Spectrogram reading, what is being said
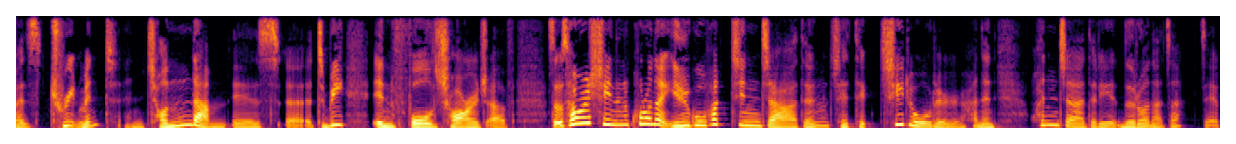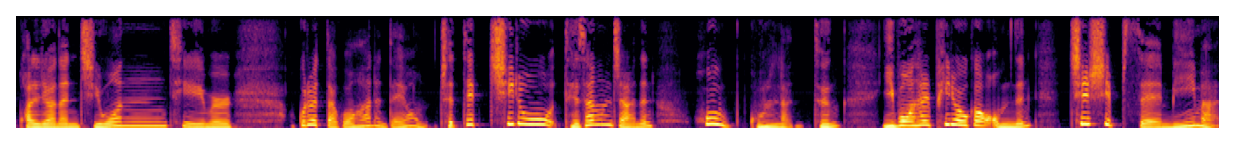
is treatment, and 전담 is uh, to be in full charge of. So 서울시는 코로나19 확진자 등 재택 치료를 하는 환자들이 늘어나자 이제 관련한 지원팀을 꾸렸다고 하는데요. 재택 치료 대상자는 호흡 곤란 등 입원할 필요가 없는 70세 미만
